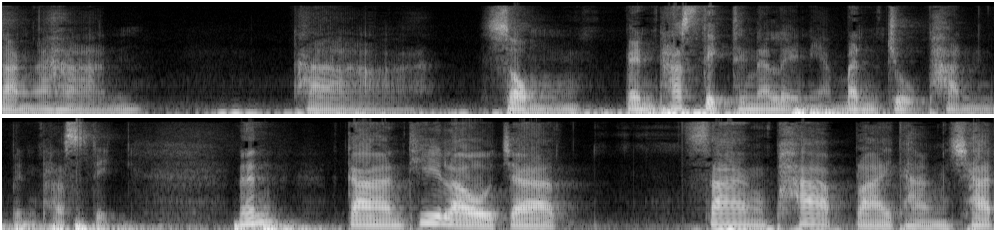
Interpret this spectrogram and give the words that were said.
สั่งอาหารทาส่งเป็นพลาสติกทั้งนั้นเลยเนี่ยบรรจุภัณฑ์เป็นพลาสติกนั้นการที่เราจะสร้างภาพปลายทางชัด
